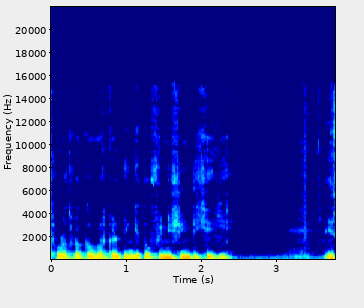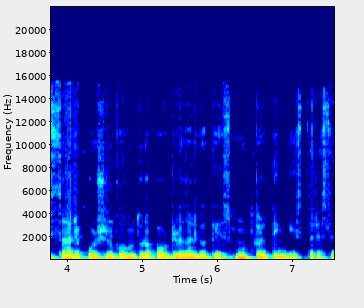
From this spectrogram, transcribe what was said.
थोड़ा थोड़ा कवर कर देंगे तो फिनिशिंग दिखेगी। इस सारे पोर्शन को हम थोड़ा पाउडर लगा लगा के स्मूथ कर देंगे इस तरह से।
